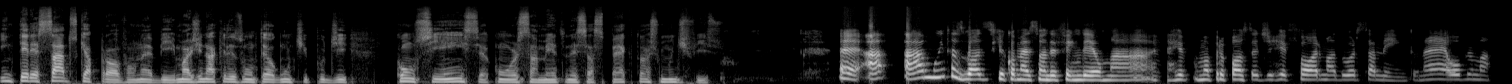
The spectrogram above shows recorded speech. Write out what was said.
interessados que aprovam, né, Bi? Imaginar que eles vão ter algum tipo de consciência com o orçamento nesse aspecto, eu acho muito difícil. É, há, há, muitas vozes que começam a defender uma, uma proposta de reforma do orçamento, né? Houve uma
